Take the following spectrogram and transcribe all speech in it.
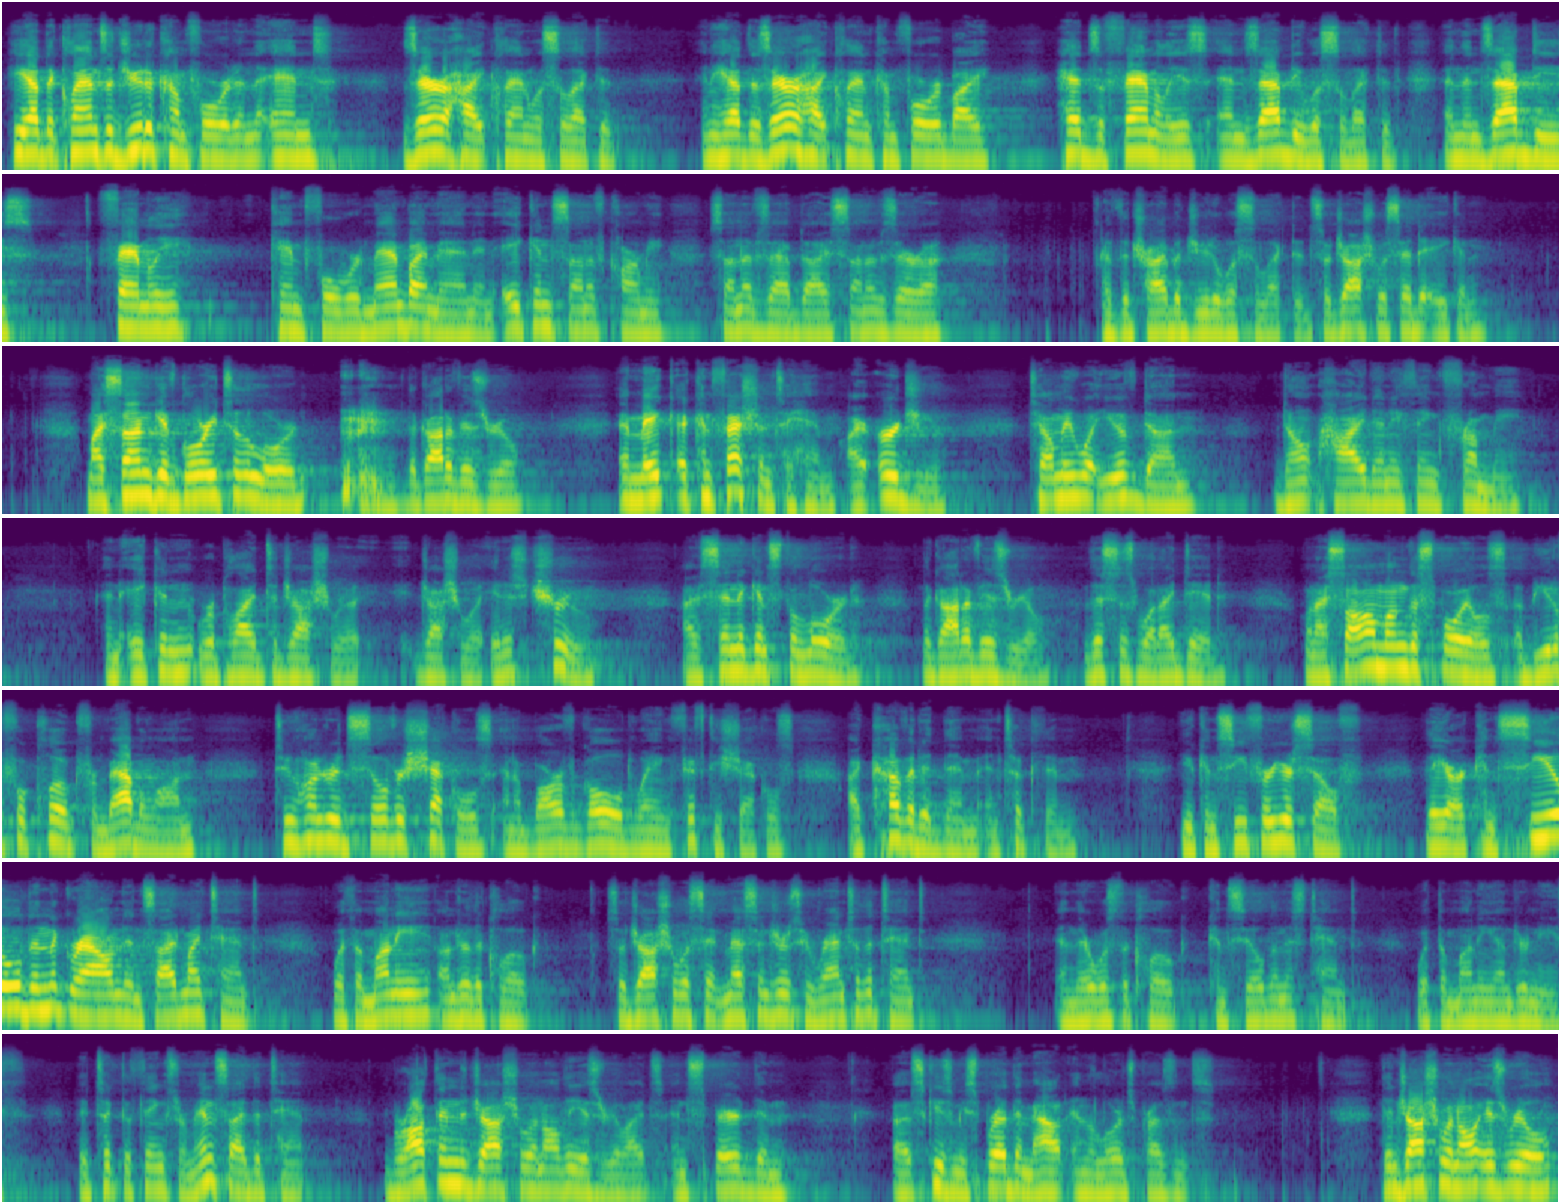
He had the clans of Judah come forward, and, the and Zerahite clan was selected. And he had the Zerahite clan come forward by heads of families, and Zabdi was selected. And then Zabdi's family came forward man by man, and Achan, son of Carmi, son of Zabdi, son of Zerah, of the tribe of Judah was selected. So Joshua said to Achan, My son, give glory to the Lord, the God of Israel, and make a confession to him. I urge you, tell me what you have done. Don't hide anything from me. And Achan replied to Joshua, Joshua, It is true. I have sinned against the Lord, the God of Israel. This is what I did. When I saw among the spoils a beautiful cloak from Babylon, 200 silver shekels, and a bar of gold weighing 50 shekels, I coveted them and took them. You can see for yourself, they are concealed in the ground inside my tent with the money under the cloak. So Joshua sent messengers who ran to the tent, and there was the cloak concealed in his tent with the money underneath. They took the things from inside the tent, brought them to Joshua and all the Israelites, and spared them, uh, excuse me, spread them out in the Lord's presence. Then Joshua and all Israel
